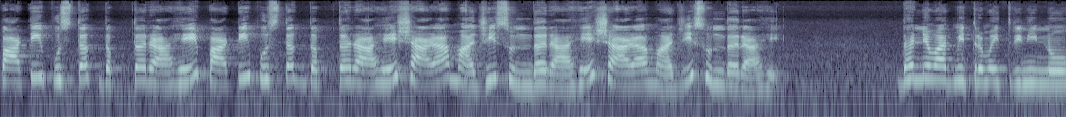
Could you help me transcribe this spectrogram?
पाटी पुस्तक दप्तर आहे पाटी पुस्तक दप्तर आहे शाळा माझी सुंदर आहे शाळा माझी सुंदर आहे. धन्यवाद मित्रमैत्रिणींनो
